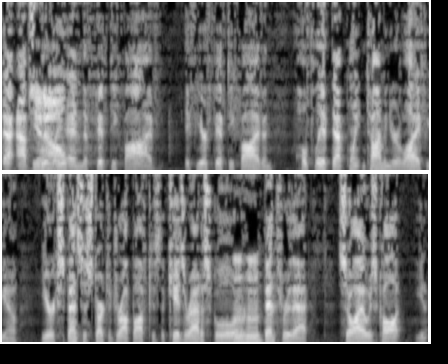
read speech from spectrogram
Absolutely. You know? And the 55, if you're 55 and hopefully at that point in time in your life, you know, your expenses start to drop off because the kids are out of school or Mm-hmm. been through that. So I always call it, you know,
